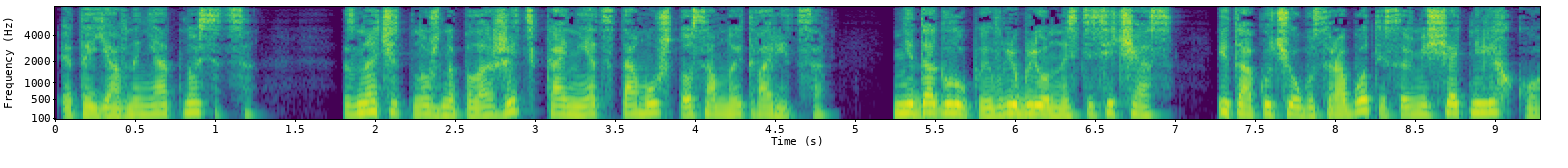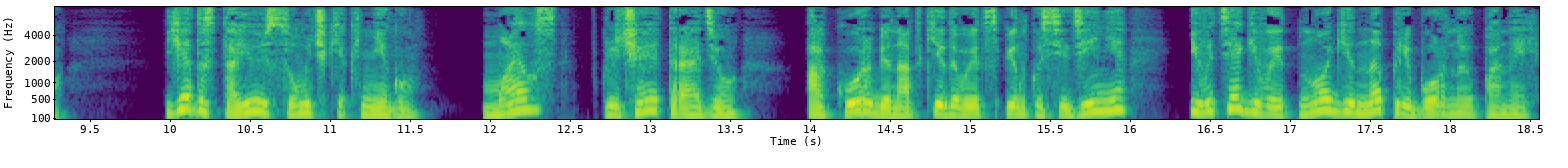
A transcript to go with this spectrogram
это явно не относится. Значит, нужно положить конец тому, что со мной творится. Не до глупой влюбленности сейчас. И так учебу с работой совмещать нелегко. Я достаю из сумочки книгу. Майлз включает радио, а Корбин откидывает спинку сиденья и вытягивает ноги на приборную панель.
